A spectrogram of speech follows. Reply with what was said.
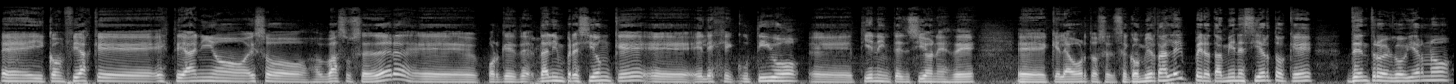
Eh, ¿Y confías que este año eso va a suceder? Eh, porque da la impresión que eh, el Ejecutivo tiene intenciones de que el aborto se, convierta en ley, pero también es cierto que dentro del gobierno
